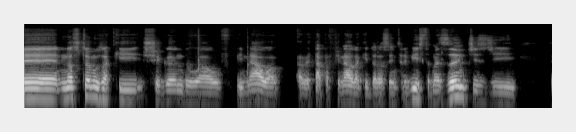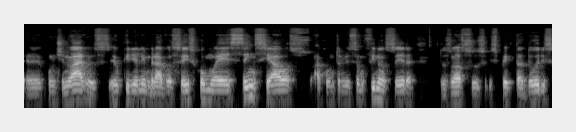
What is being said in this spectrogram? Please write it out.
É, nós estamos aqui chegando ao final, à etapa final daqui da nossa entrevista, mas antes de é, continuarmos, eu queria lembrar vocês como é essencial a, a contribuição financeira dos nossos espectadores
